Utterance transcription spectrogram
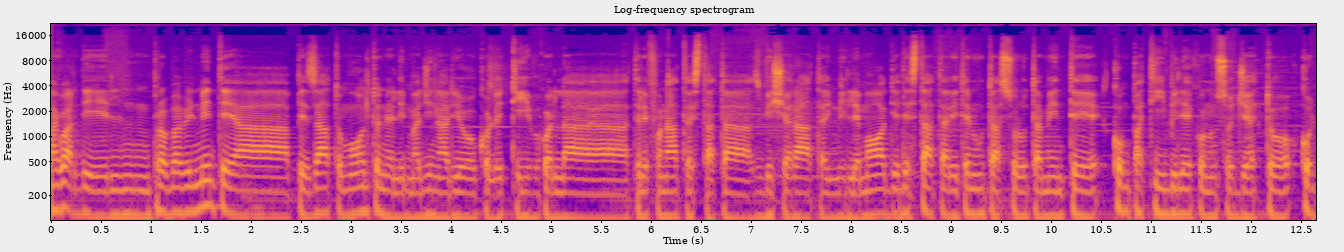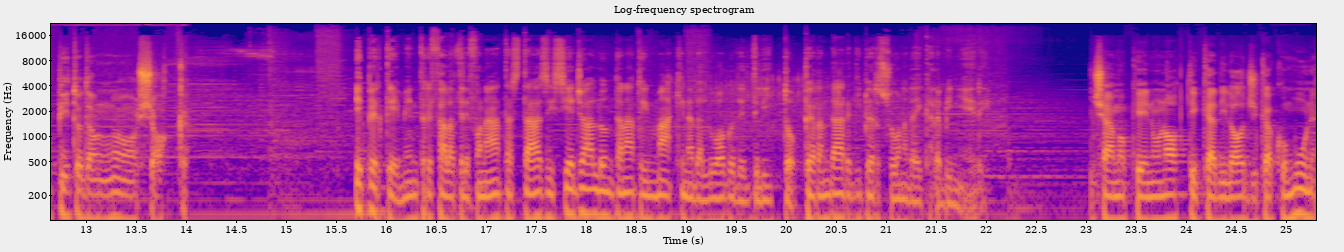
Ma guardi, probabilmente ha pesato molto nell'immaginario collettivo. Quella telefonata è stata sviscerata in mille modi ed è stata ritenuta assolutamente compatibile con un soggetto colpito da uno shock. E perché mentre fa la telefonata Stasi si è già allontanato in macchina dal luogo del delitto per andare di persona dai carabinieri? Diciamo che in un'ottica di logica comune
